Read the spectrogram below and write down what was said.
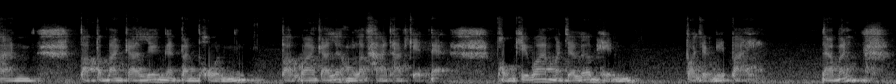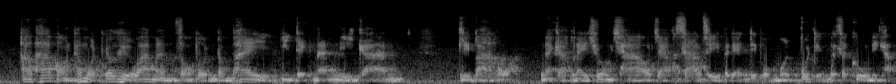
าร ปรับประมาณการเรื่องเงินปันผล ปรับประมาณการเรื่องของราคาทาร์เก็ตเนี่ย ผมคิดว่ามันจะเริ่มเห็นต่อจากนี้ไปนะมันอาภาพของทั้งหมดก็คือว่ามันส่งผลทำให้อินเด็กนั้นมีการรีบาวนะครับในช่วงเช้าจาก 3-4 ประเด็นที่ผมพูดถึงเมื่อสักครู่นี้ครับ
